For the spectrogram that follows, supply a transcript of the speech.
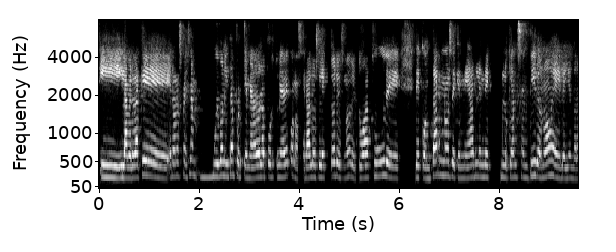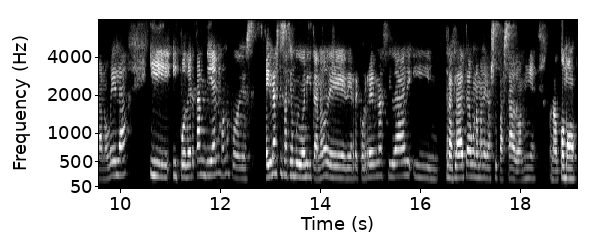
Y la verdad que era una experiencia muy bonita porque me ha dado la oportunidad de conocer a los lectores ¿no? de tú a tú, de, contarnos, de que me hablen de lo que han sentido ¿no? Eh, leyendo la novela y, y poder también, bueno, pues hay una sensación muy bonita, ¿no? De, recorrer una ciudad y trasladarte de alguna manera a su pasado. A mí, bueno, como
